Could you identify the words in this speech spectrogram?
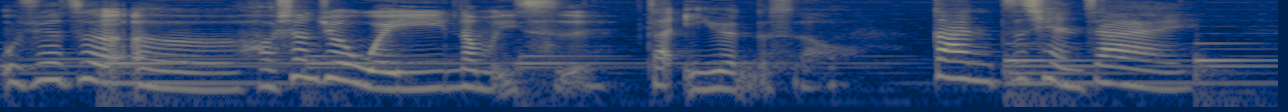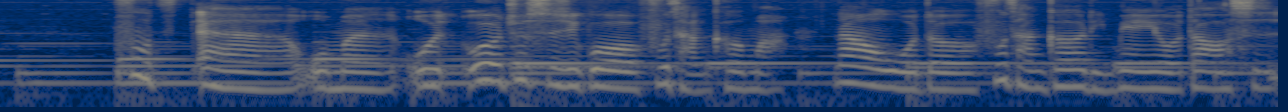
我觉得这呃好像就唯一那么一次，在医院的时候。但之前在。妇呃，我们我我有去实习过妇产科嘛？那我的妇产科里面也有到实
